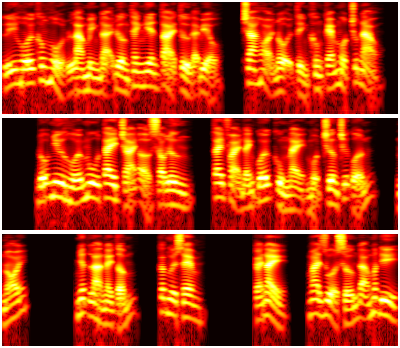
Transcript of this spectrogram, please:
Lý hối không hổ là mình đại đường thanh niên tài tử đại biểu, cha hỏi nội tình không kém một chút nào. Đỗ như hối mu tay trái ở sau lưng, tay phải đánh cuối cùng này một chương chữ quấn nói, nhất là này tấm, các ngươi xem. Cái này, mai rùa sớm đã mất đi,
